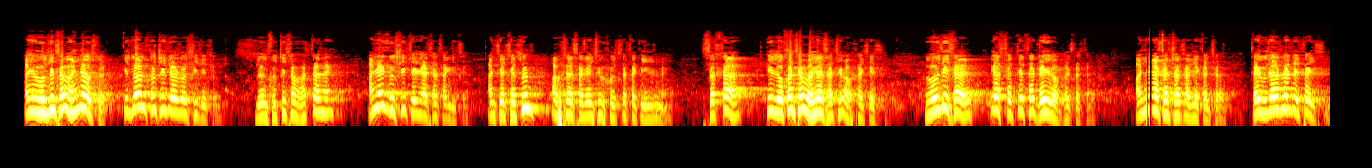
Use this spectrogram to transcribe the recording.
आणि मोदींचं म्हणणं होतं की दोन कोटी दरवर्षी देतो. दोन कोटीचा भत्ता नाही. अनेक गोष्टी त्यांनी असं सांगितलं आणि त्याच्यातून आपल्या सगळ्यांची पूर्तता केली नाही. सत्ता ही लोकांच्या भल्यासाठी वापरायची असते. मोदी साहेब या सत्तेचा गैरवापर करतात. अन्याय करतात अनेकांच्या. काही उदाहरणं देता येतील.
